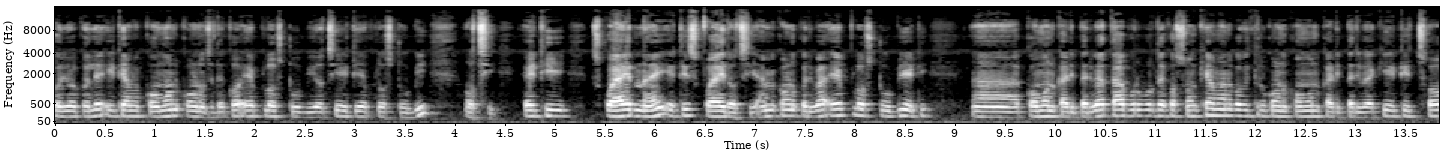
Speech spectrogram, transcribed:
କରିବାକୁ ହେଲେ ଏଇଠି ଆମେ କମନ କଣ ଅଛି ଦେଖ ଏ ପ୍ଲସ୍ ଟୁ ବି ଅଛି ଏଠି ଏ ପ୍ଲସ୍ ଟୁ ବି ଅଛି ଏଠି ସ୍କ୍ୱାର ନାହିଁ ଏଠି ସ୍କ୍ୱାର ଅଛି ଆମେ କଣ କରିବା ଏ ପ୍ଲସ୍ ଟୁ ବି ଏଠି କମନ୍ କାଢିପାରିବା ତା ପୂର୍ବରୁ ଦେଖ ସଂଖ୍ୟାମାନଙ୍କ ଭିତରୁ କ'ଣ କମନ୍ କାଢିପାରିବା କି ଏଠି ଛଅ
